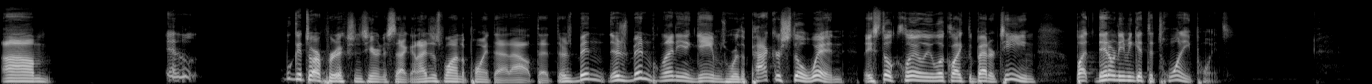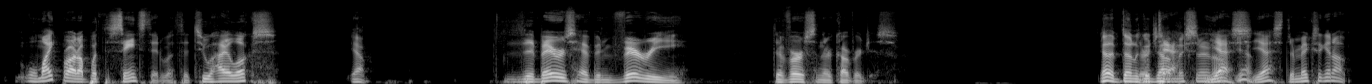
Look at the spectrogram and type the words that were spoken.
Um, and we'll get to our predictions here in a second. I just wanted to point that out that there's been there's been plenty of games where the Packers still win. They still clearly look like the better team, but they don't even get to 20 points. Well, Mike brought up what the Saints did with the two high looks. Yeah. The Bears have been very diverse in their coverages. Yeah, they've done a Their good job mixing it yes, up. Yeah. yes, they're mixing it up.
